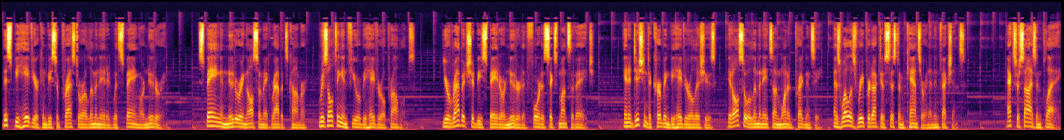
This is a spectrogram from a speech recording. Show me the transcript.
This behavior can be suppressed or eliminated with spaying or neutering. Spaying and neutering also make rabbits calmer, resulting in fewer behavioral problems. Your rabbit should be spayed or neutered at 4 to 6 months of age. In addition to curbing behavioral issues, it also eliminates unwanted pregnancy, as well as reproductive system cancer and infections. Exercise and play.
